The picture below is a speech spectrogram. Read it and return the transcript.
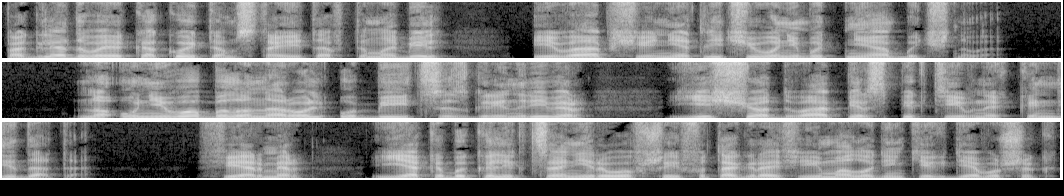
поглядывая, какой там стоит автомобиль и вообще нет ли чего-нибудь необычного. Но у него было на роль убийцы с Грин-Ривер – еще два перспективных кандидата. Фермер, якобы коллекционировавший фотографии молоденьких девушек,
